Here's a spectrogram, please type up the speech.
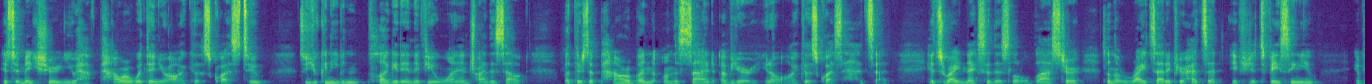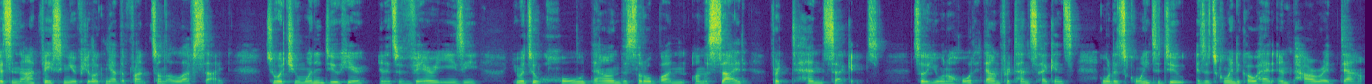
is to make sure you have power within your Oculus Quest 2. So you can even plug it in if you want and try this out, but there's a power button on the side of your, you know, Oculus Quest headset. It's right next to this little blaster. It's on the right side of your headset if it's facing you. If it's not facing you, if you're looking at the front, it's on the left side. So what you want to do here, and it's very easy, you want to hold down this little button on the side for 10 seconds. So you want to hold it down for 10 seconds, and what it's going to do is it's going to go ahead and power it down.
